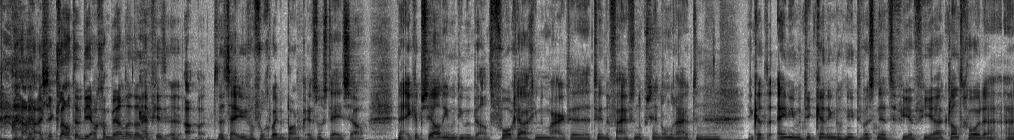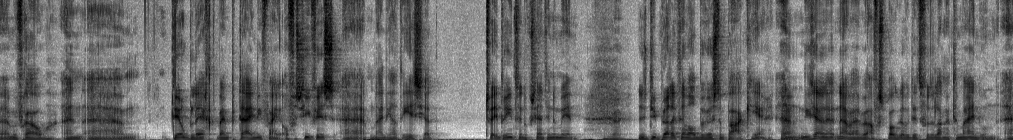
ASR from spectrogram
Als je klanten hebt die jou gaan bellen, dan heb je het... Oh, dat zei u van vroeger bij de bank, is nog steeds zo. Nee, ik heb zelden iemand die me belt. Vorig jaar ging de markt 20, 25 procent onderuit. Mm -hmm. Ik had één iemand, die ken ik nog niet. Die was net via, via klant geworden, mevrouw. En ehm, deel belegd bij een partij die vrij offensief is. Uh, nou, die had eerst jaar 2, 23% in de min. Dus die bel ik dan wel bewust een paar keer. En die zeiden, nou, we hebben afgesproken dat we dit voor de lange termijn doen. Uh,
